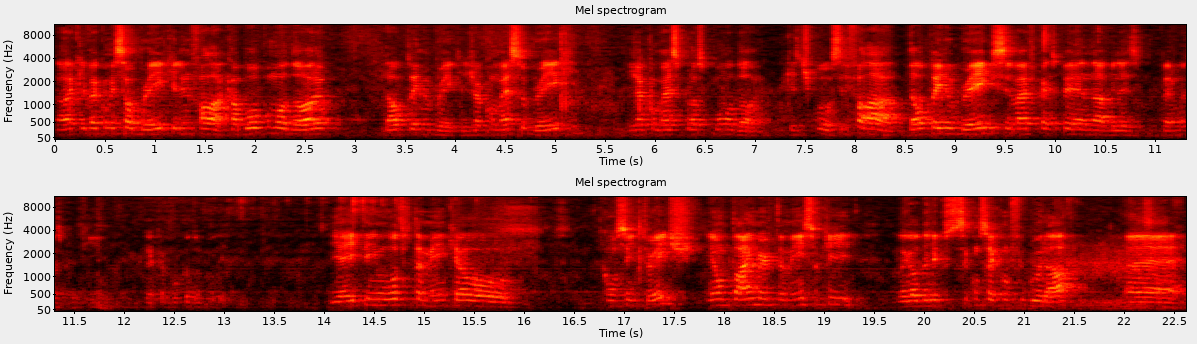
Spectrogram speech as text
na hora que ele vai começar o break, ele não fala, ah, acabou o Pomodoro, dá o play no break. Ele já começa o break já começa o próximo Pomodoro. Porque, tipo, se ele falar, dá o play no break, você vai ficar esperando, ah, beleza, espera mais um pouquinho, daqui a pouco eu dou play. E aí tem um outro também que é o Concentrate, ele é um timer também, só que o legal dele é que você consegue configurar é,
